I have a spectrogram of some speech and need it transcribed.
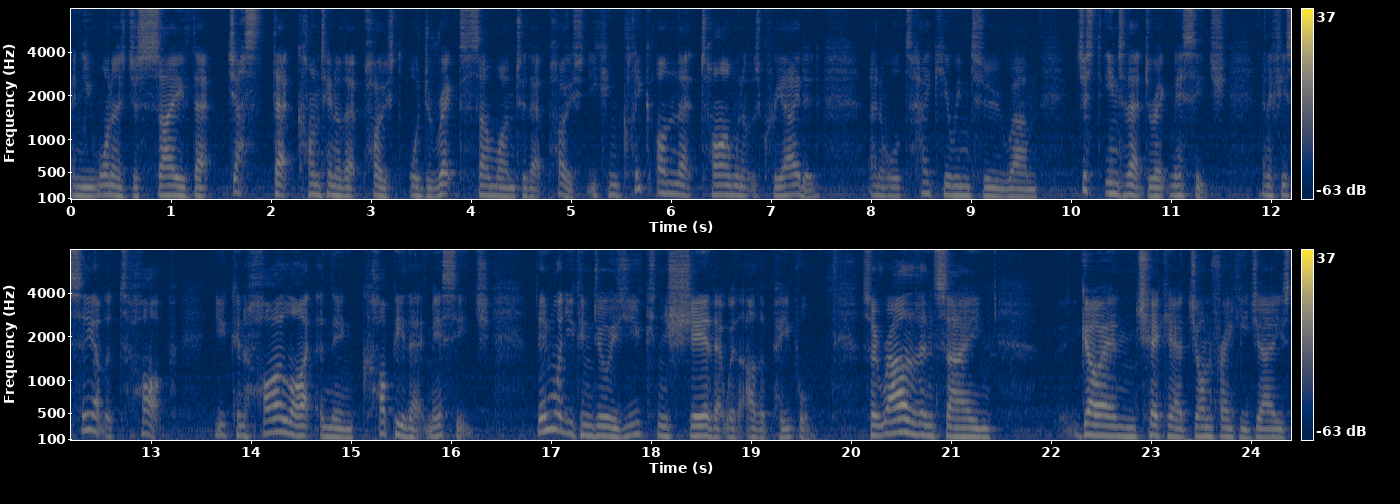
and you want to just save that just that content of that post or direct someone to that post, you can click on that time when it was created, and it will take you into um, just into that direct message. And if you see up the top, you can highlight and then copy that message. Then what you can do is you can share that with other people. So rather than saying go and check out John Frankie J's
